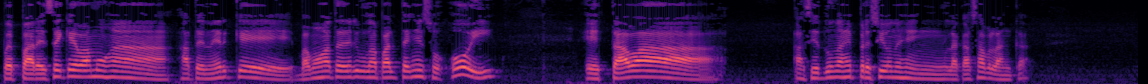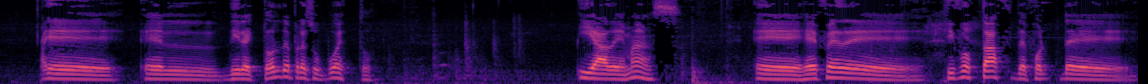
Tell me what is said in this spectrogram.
pues parece que vamos a, a tener que, vamos a tener una parte en eso. Hoy estaba haciendo unas expresiones en la Casa Blanca, eh, el director de presupuesto y además eh, jefe de Chief of Staff de, de,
